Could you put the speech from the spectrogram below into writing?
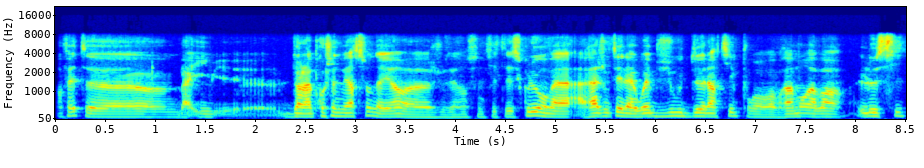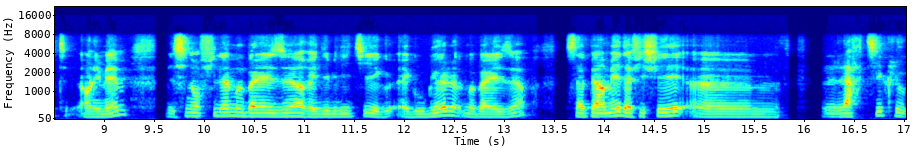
En fait, euh, bah, il- euh, dans la prochaine version, d'ailleurs, euh, je vous annonce une petite exclue, on va rajouter la web view de l'article pour vraiment avoir le site en lui-même. Mais sinon, Fila Mobilizer, Readability et, et Google Mobilizer, ça permet d'afficher euh, l'article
